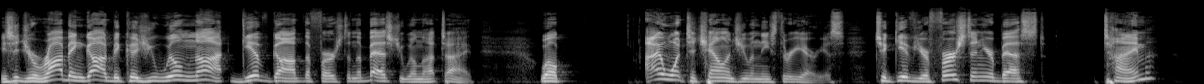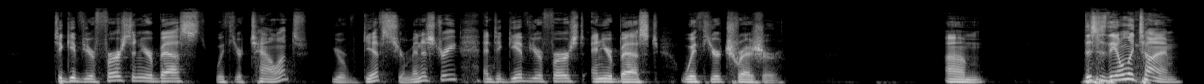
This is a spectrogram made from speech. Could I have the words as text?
He said, You're robbing God because you will not give God the first and the best. You will not tithe. Well, I want to challenge you in these three areas to give your first and your best time, to give your first and your best with your talent, your gifts, your ministry, and to give your first and your best with your treasure um, this is the only time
